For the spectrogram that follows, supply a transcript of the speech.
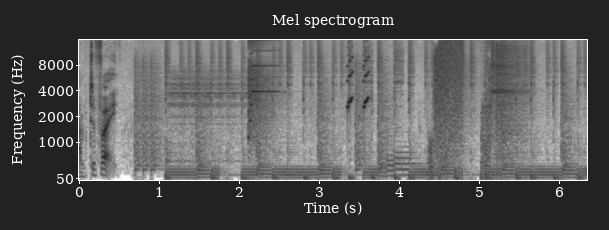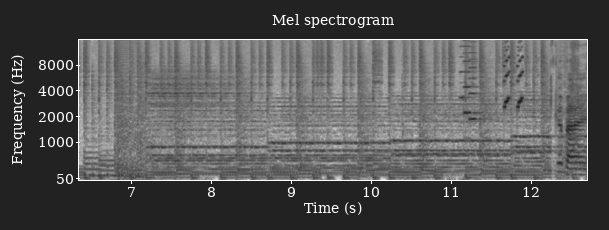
Time to fight. Goodbye.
